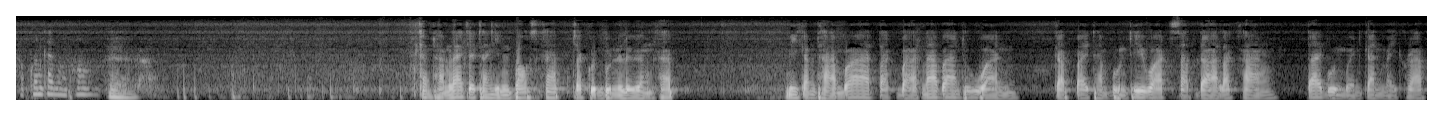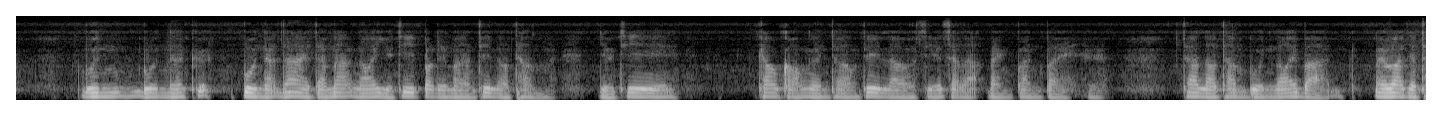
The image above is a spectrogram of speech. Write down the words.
ขอบคุณค่ะหลวงพ่อคำถามแรกจากทาง inbox ครับ จากคุณบุญเรืองครับ มีคำถามว่าตักบาตรหน้าบ้านทุกวันกลับไปทำบุญที่วัดสัปดาห์ละครั้ง ได้บุญเหมือนกันไหมครับ บุญบุญนะคือ บุญได้แต่มากน้อยอยู่ที่ปริมาณที่เราทำอยู่ที่เข้าของเงินทองที่เราเสียสละแบ่งปันไป ถ้าเราทำบุญร้อยบาท ไม่ว่าจะท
